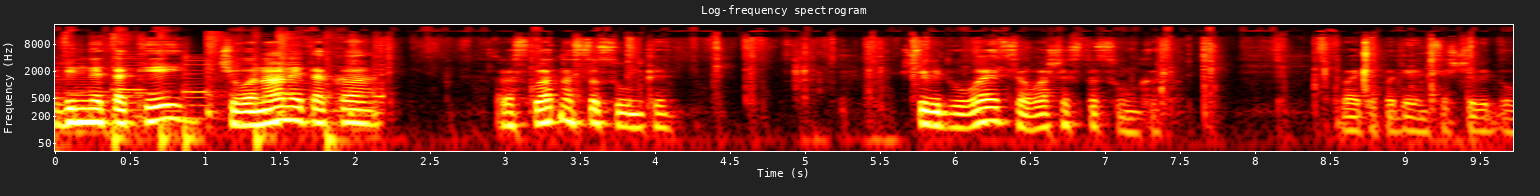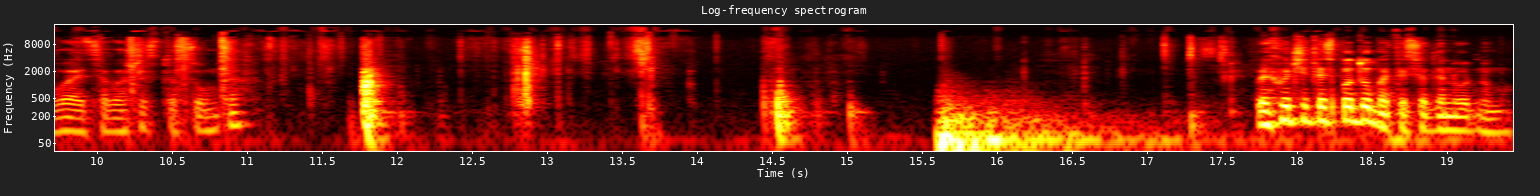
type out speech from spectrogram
він не такий, чи вона не така. Розклад на стосунки. Що відбувається у ваших стосунках? Давайте подивимося, що відбувається у ваших стосунках. Ви хочете сподобатись один одному.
